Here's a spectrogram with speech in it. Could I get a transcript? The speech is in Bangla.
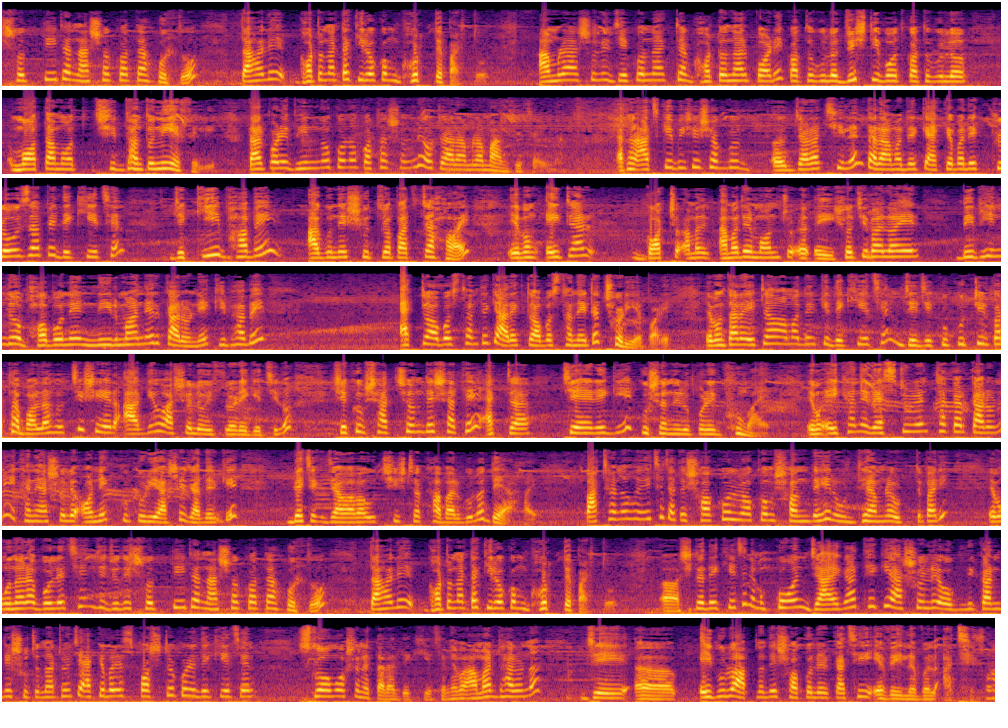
সত্যি এটা নাশকতা হতো, তাহলে ঘটনাটা কীরকম ঘটতে পারত? আমরা আসলে যে কোনো একটা ঘটনার পরে কতগুলো দৃষ্টিবোধ, কতগুলো মতামত, সিদ্ধান্ত নিয়ে ফেলি। তারপরে ভিন্ন কোনো কথা শুনলে ওটা আর আমরা মানতে চাই না। এখন আজকে বিশেষজ্ঞ যারা ছিলেন, তারা আমাদেরকে একেবারে ক্লোজ আপে দেখিয়েছেন যে কীভাবে আগুনের সূত্রপাতটা হয় এবং এইটার গঠন আমাদের আমাদের মন্ত্র এই সচিবালয়ের বিভিন্ন ভবনের নির্মাণের কারণে কীভাবে একটা অবস্থান থেকে আরেকটা অবস্থানে এটা ছড়িয়ে পড়ে। এবং তারা এটাও আমাদেরকে দেখিয়েছেন যে যে কুকুরটির কথা বলা হচ্ছে, সে এর আগেও আসলে ওই ফ্লোরে গেছিল। সে খুব স্বাচ্ছন্দ্যের সাথে একটা চেয়ারে গিয়ে কুশনের উপরে ঘুমায়। এবং এইখানে রেস্টুরেন্ট থাকার কারণে এখানে আসলে অনেক কুকুরই আসে যাদেরকে বেঁচে যাওয়া বা উচ্ছিষ্ট খাবারগুলো দেয়া হয়। পাঠানো হয়েছে যাতে সকল রকম সন্দেহের ঊর্ধ্বে আমরা উঠতে পারি। এবং ওনারা বলেছেন যে যদি সত্যি এটা নাশকতা হতো, তাহলে ঘটনাটা কীরকম ঘটতে পারত। সেটা দেখিয়েছেন এবং কোন জায়গা থেকে আসলে অগ্নিকাণ্ডের সূচনাটা হয়েছে একেবারে স্পষ্ট করে দেখিয়েছেন স্লো মোশনে তারা দেখিয়েছেন। এবং আমার ধারণা যে এইগুলো আপনাদের সকলের কাছেই অ্যাভেলেবল আছে।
